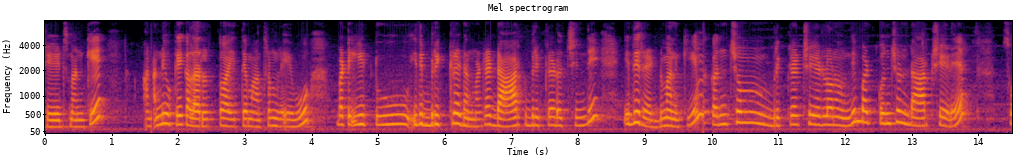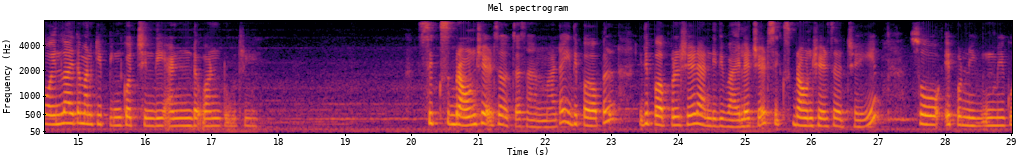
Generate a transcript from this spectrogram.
షేడ్స్ మనకి. అన్నీ ఒకే కలర్తో అయితే మాత్రం లేవు. బట్ ఈ టూ ఇది బ్రిక్ రెడ్ అనమాట డార్క్ బ్రిక్ రెడ్ వచ్చింది. ఇది రెడ్ మనకి. కొంచెం బ్రిక్ రెడ్ షేడ్లోనే ఉంది. బట్ కొంచెం డార్క్ షేడే సో ఇందులో అయితే మనకి పింక్ వచ్చింది. And one two three six brown shades వచ్చేసాయి అనమాట ఇది పర్పుల్ ఇది పర్పుల్ షేడ్ అండ్ ఇది violet shade. Six brown shades వచ్చాయి. సో ఇప్పుడు మీకు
